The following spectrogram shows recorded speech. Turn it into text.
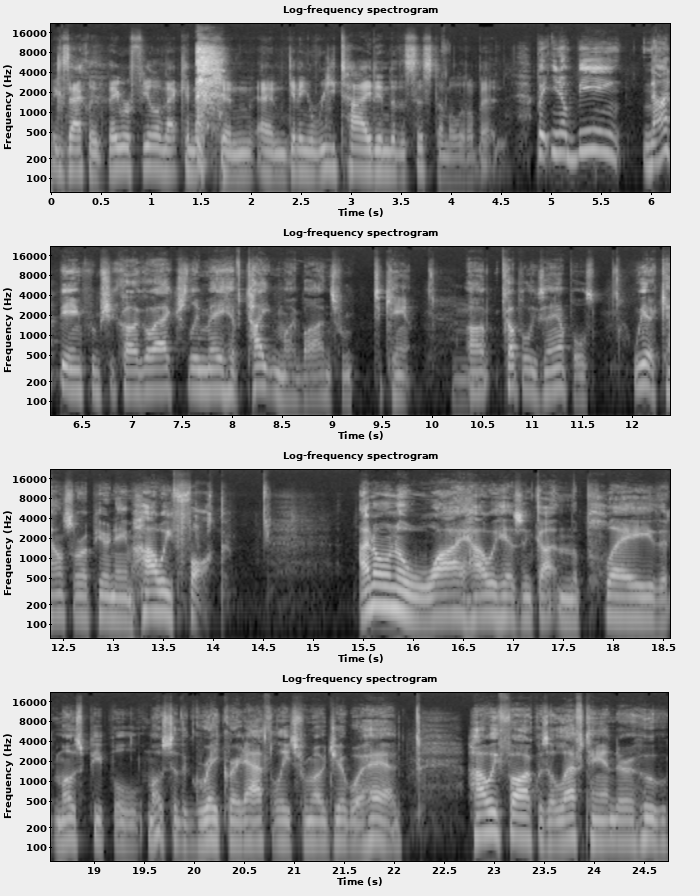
exactly. They were feeling that connection and getting retied into the system a little bit. But you know, being not being from Chicago actually may have tightened my bonds from to camp. A uh, couple examples. We had a counselor up here named Howie Falk. I don't know why Howie hasn't gotten the play that most people, most of the great, great athletes from Ojibwa had. Howie Falk was a left-hander who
